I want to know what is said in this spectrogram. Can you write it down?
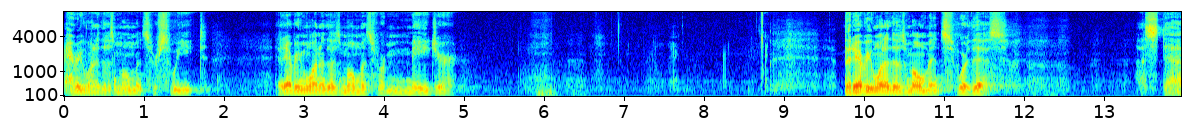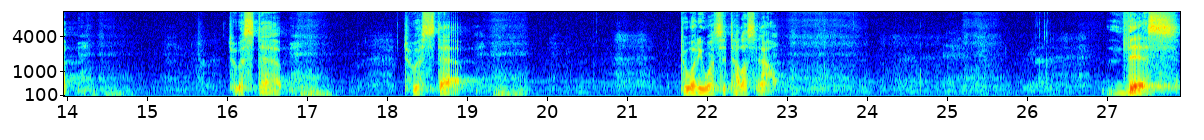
every one of those moments were sweet and every one of those moments were major. But every one of those moments were this a step to a step to a step to what he wants to tell us now. This,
